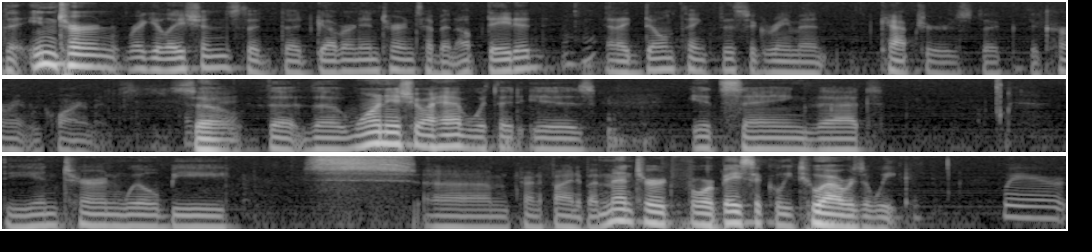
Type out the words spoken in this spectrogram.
the intern regulations that, that govern interns have been updated, Mhm. and I don't think this agreement captures the, the current requirements. So, the, the one issue I have with it is, it's saying that the intern will be, s- um, trying to find it, but mentored for basically two hours a week. Where,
